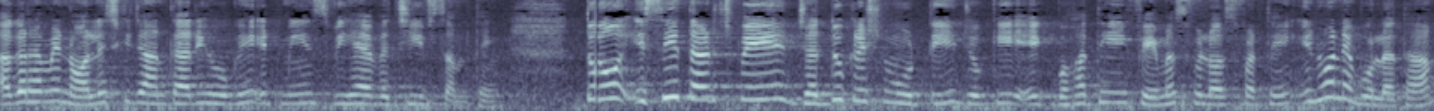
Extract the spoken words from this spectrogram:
अगर हमें नॉलेज की जानकारी हो गई it means we have achieve something तो इसी तर्ज पे जद्दू कृष्ण मूर्ति जो कि एक बहुत ही फ़ेमस फिलोसफर थे इन्होंने बोला था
